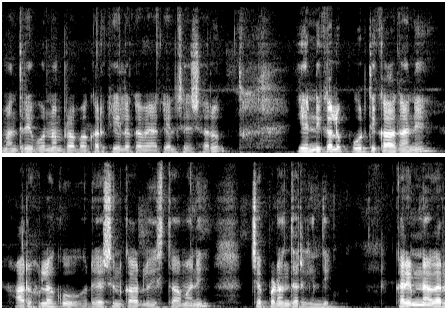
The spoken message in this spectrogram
మంత్రి పొన్నం ప్రభాకర్ కీలక వ్యాఖ్యలు చేశారు. ఎన్నికలు పూర్తి కాగానే అర్హులకు రేషన్ కార్డులు ఇస్తామని చెప్పడం జరిగింది. కరీంనగర్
